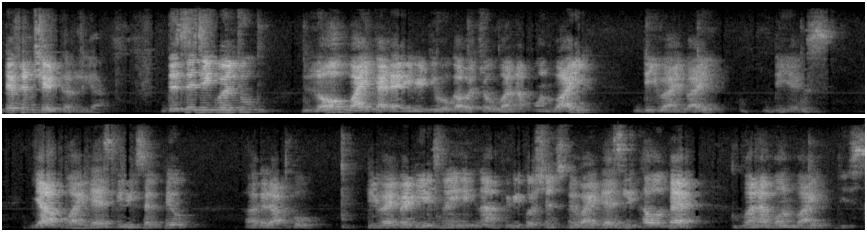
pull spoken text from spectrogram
डिफ्रेंशिएट कर लिया। This is equal to log y का डेरिवेटिव होगा बच्चों। One upon y d y by d x या आप y डैश भी लिख सकते हो। अगर आपको dy डी एक्स नहीं लिखना, क्योंकि क्वेश्चंस में y डैश लिखा होता है वन अपॉन वाई दिस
